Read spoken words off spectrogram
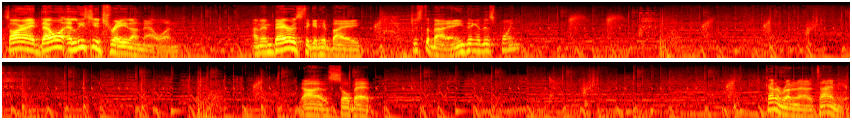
it's alright. That one, at least you trade on that one. I'm embarrassed to get hit by just about anything at this point. Ah, that was so bad. Kind of running out of time here.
